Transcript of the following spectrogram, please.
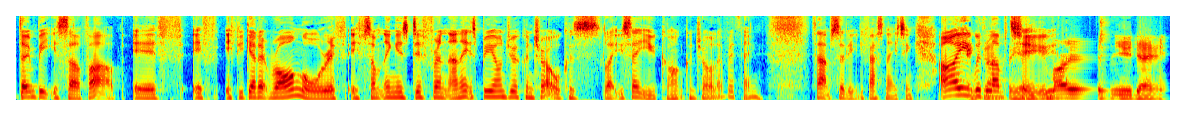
don't beat yourself up if if if you get it wrong or if if something is different and it's beyond your control because like you say you can't control everything it's absolutely fascinating i exactly. would love to tomorrow's a new day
